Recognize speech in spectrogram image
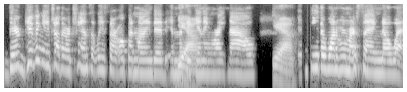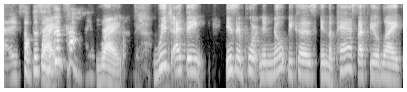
they're giving each other a chance. At least they're open minded in the yeah. beginning right now. Yeah. Neither one of them are saying no way. So, this right. is a good sign. Right. Which I think is important to note because in the past, I feel like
